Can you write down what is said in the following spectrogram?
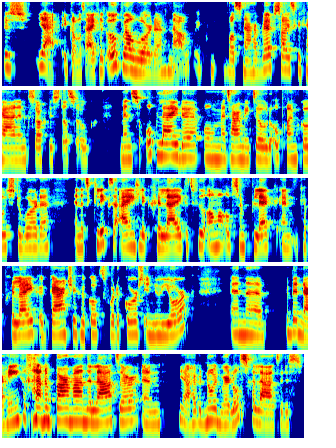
Dus ja, ik kan het eigenlijk ook wel worden. Nou, ik was naar haar website gegaan en ik zag dus dat ze ook mensen opleiden om met haar methode opruimcoach te worden. En het klikte eigenlijk gelijk. Het viel allemaal op zijn plek. En ik heb gelijk een kaartje gekocht voor de course in New York. En uh, ik ben daarheen gegaan een paar maanden later en ja, heb het nooit meer losgelaten. Dus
